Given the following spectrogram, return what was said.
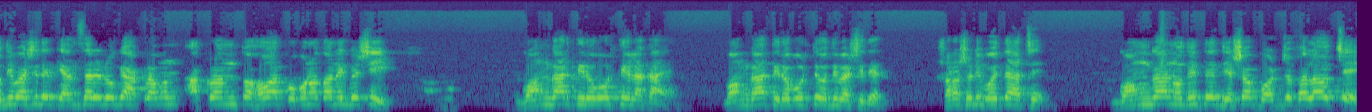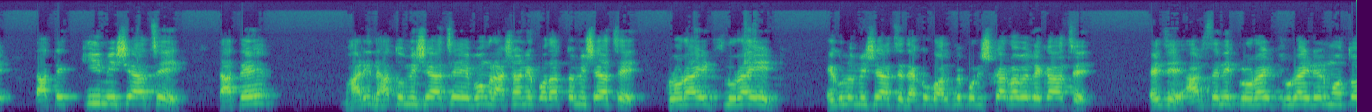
অধিবাসীদের ক্যান্সারের রোগে আক্রমণ, আক্রান্ত হওয়ার প্রবণতা অনেক বেশি। গঙ্গার তীরবর্তী এলাকায়, গঙ্গা তীরবর্তী অধিবাসীদের। সরাসরি বইতে আছে, গঙ্গা নদীতে যেসব বর্জ্য ফেলা হচ্ছে, তাতে কি মিশে আছে? তাতে ভারী ধাতু মিশে আছে এবং রাসায়নিক পদার্থ মিশে আছে, ক্লোরাইড, ফ্লুরাইড, এগুলো মিশে আছে। দেখো, গল্পে পরিষ্কারভাবে লেখা আছে, এই যে আর্সেনিক ক্লোরাইড, ফ্লুরাইডের মতো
